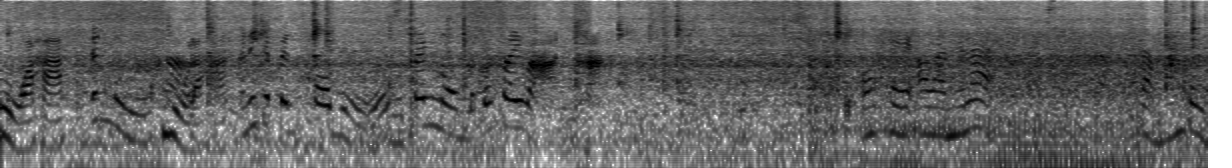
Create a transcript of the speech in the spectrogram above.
หรือหมูอะคะเป็นหมูหมูเหรอคะอันนี้จะเป็นคอหมูแป้งนมแล้วก็ไส้หวานค่ะ โอเคเอาร้านนี้แหละสามบุ๋ม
